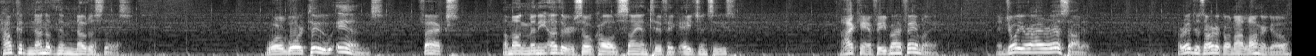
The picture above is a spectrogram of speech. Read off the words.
how could none of them notice this? World War II ends. Facts. Among many other so called scientific agencies. I can't feed my family. Enjoy your IRS audit. I read this article not long ago.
